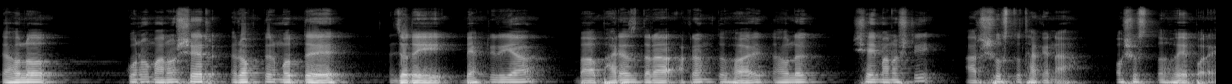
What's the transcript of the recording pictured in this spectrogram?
তা হলো, কোনো মানুষের রক্তের মধ্যে যদি ব্যাকটেরিয়া বা ভাইরাস দ্বারা আক্রান্ত হয়, তাহলে সেই মানুষটি আর সুস্থ থাকে না, অসুস্থ হয়ে পড়ে।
